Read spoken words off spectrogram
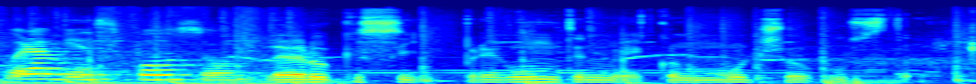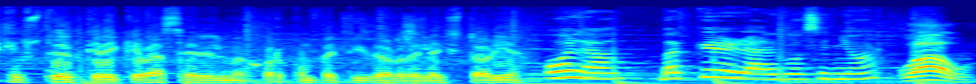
fuera mi esposo. Claro que sí, pregúntenme con mucho gusto. ¿Usted cree que va a ser el mejor competidor de la historia? Hola, ¿va a querer algo, señor? ¡Wow!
